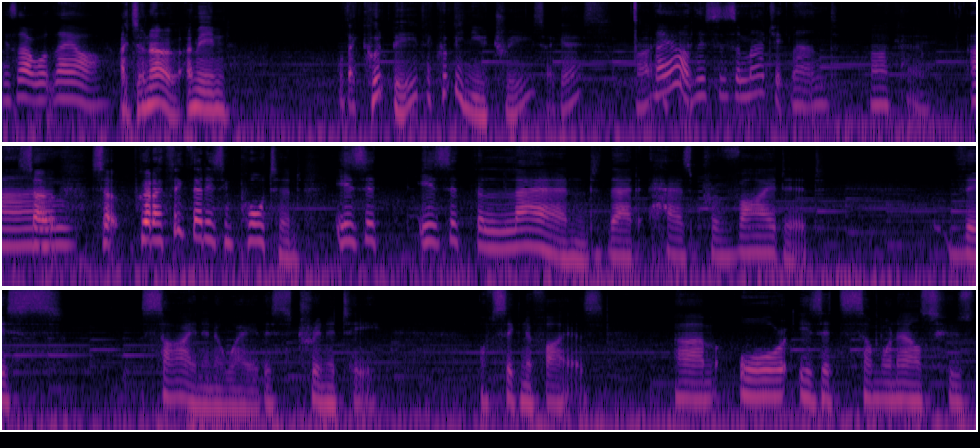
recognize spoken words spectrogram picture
is that what they are? I don't know. I mean, well, they could be. They could be new trees, I guess. Right? They are. This is a magic land. Okay. Um, so, so, but I think that is important. Is it is it the land that has provided this sign in a way, this trinity of signifiers, um, or is it someone else who's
